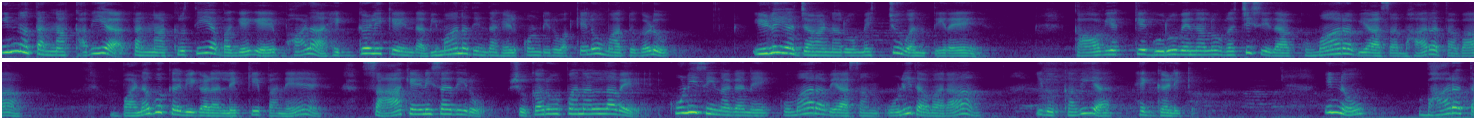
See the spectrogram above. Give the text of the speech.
ಇನ್ನು ತನ್ನ ಕವಿಯ, ತನ್ನ ಕೃತಿಯ ಬಗೆಗೆ ಬಹಳ ಹೆಗ್ಗಳಿಕೆಯಿಂದ, ಅಭಿಮಾನದಿಂದ ಹೇಳ್ಕೊಂಡಿರುವ ಕೆಲವು ಮಾತುಗಳು, ಇಳೆಯ ಜಾಣರು ಮೆಚ್ಚುವಂತಿರೆ. ಕಾವ್ಯಕ್ಕೆ ಗುರುವೆನಲು ರಚಿಸಿದ ಕುಮಾರವ್ಯಾಸ ಭಾರತವ. ಬಣಗು ಕವಿಗಳ ಲೆಕ್ಕಿಪನೆ, ಸಾಕೆಣಿಸದಿರು, ಶುಕರೂಪನಲ್ಲವೇ. ಕುಣಿಸಿ ನಗನೆ ಕುಮಾರವ್ಯಾಸನ್ ಉಳಿದವರ? ಇದು ಕವಿಯ ಹೆಗ್ಗಳಿಕೆ. ಇನ್ನು ಭಾರತ,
